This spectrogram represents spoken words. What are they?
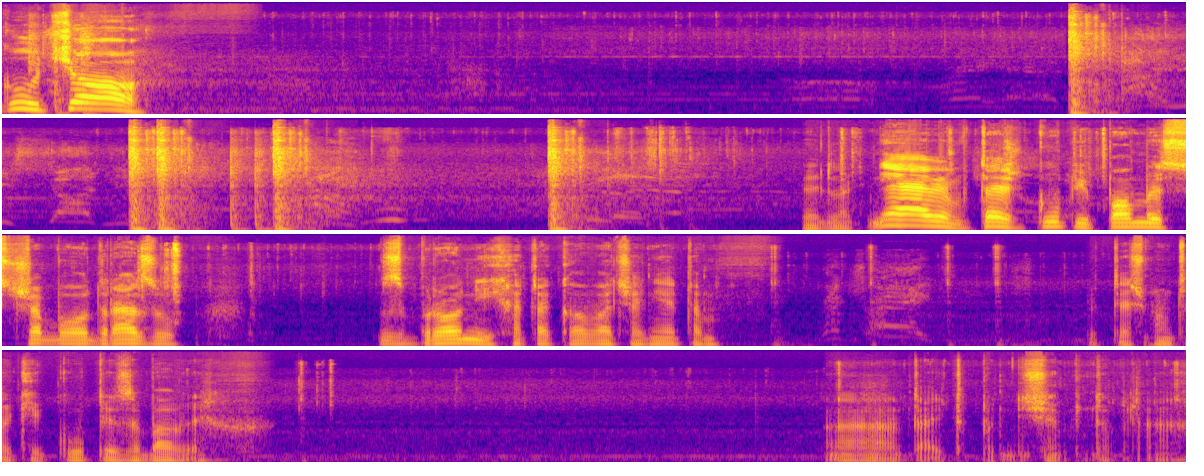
Good Nie wiem, też głupi pomysł, trzeba było od razu z broni ich atakować, a nie tam. Też mam takie głupie zabawy. A, daj to podniesiemy, dobra.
